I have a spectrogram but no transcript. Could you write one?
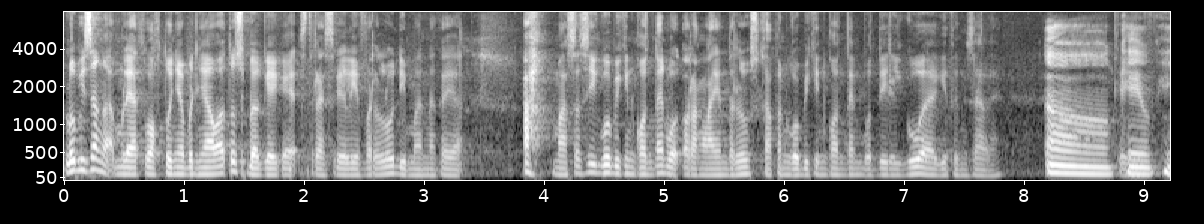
Lu bisa nggak melihat waktunya bernyawa tuh sebagai kayak stress reliever lu di mana kayak ah masa sih gue bikin konten buat orang lain terus kapan gue bikin konten buat diri gue gitu misalnya Oh, Oke oke.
